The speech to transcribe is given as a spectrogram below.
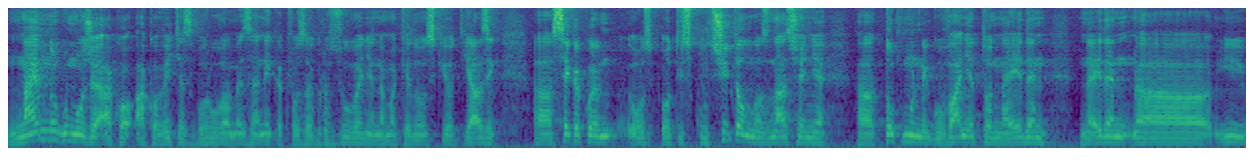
најмногу може ако ако веќе зборуваме за некакво загрозување на македонскиот јазик, секако е од, исклучително значење токму негувањето на еден на еден а, и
